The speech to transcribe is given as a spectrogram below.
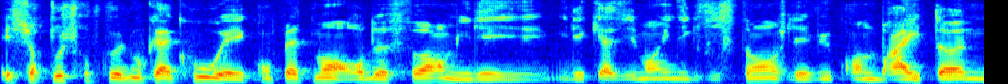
Et surtout, je trouve que Lukaku est complètement hors de forme. Il est, il est quasiment inexistant. Je l'ai vu contre Brighton.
